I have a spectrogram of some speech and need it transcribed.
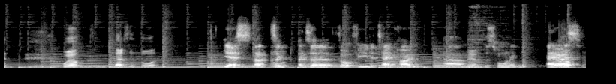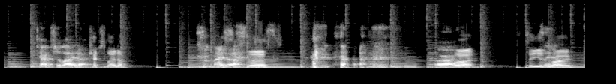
well, that's the thought. Yes, that's a that's a thought for you to take home um, Yeah. this morning. Anyways, catch you later, Catch you later. later. First. All right. All right. See you, See ya. bro.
